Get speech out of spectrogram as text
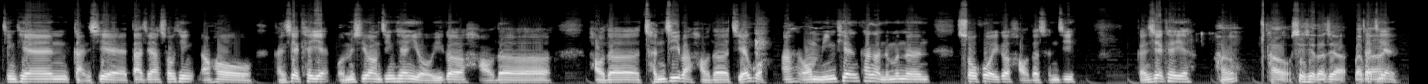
今天感谢大家收听，然后感谢 K 爷，我们希望今天有一个好的好的成绩吧，好的结果啊，我们明天看看能不能收获一个好的成绩。感谢 K 爷，好好，谢谢大家，拜拜。再见。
